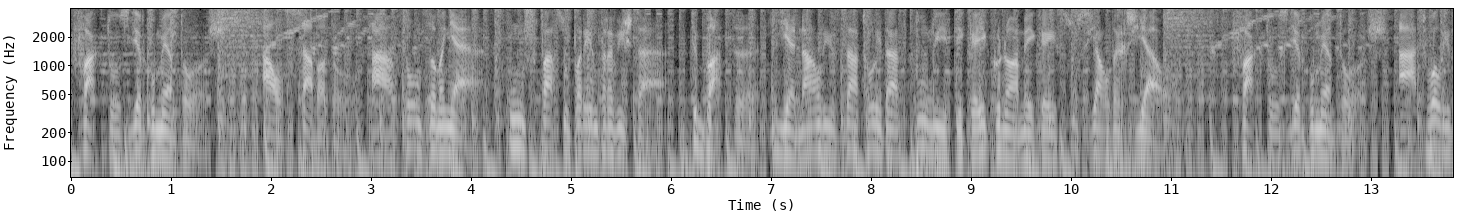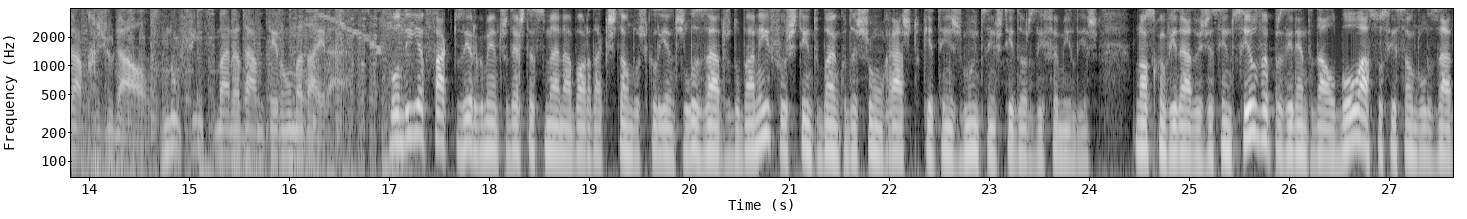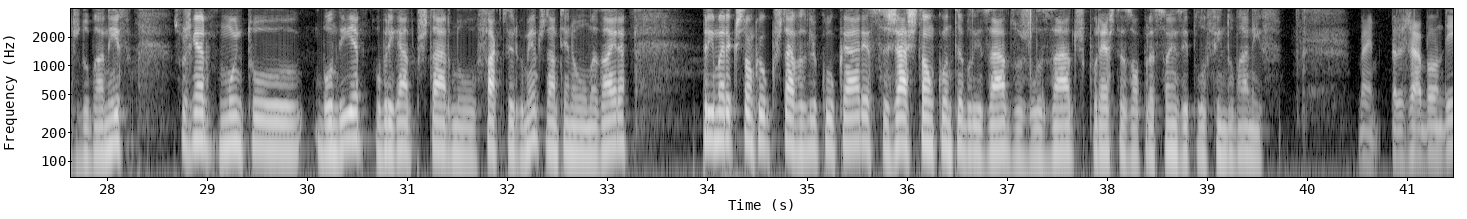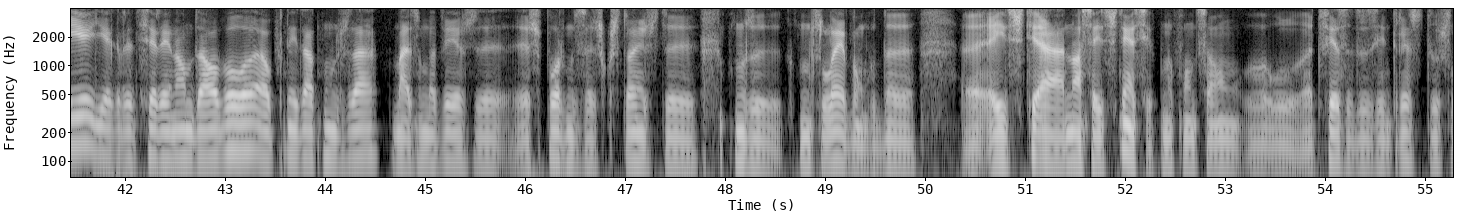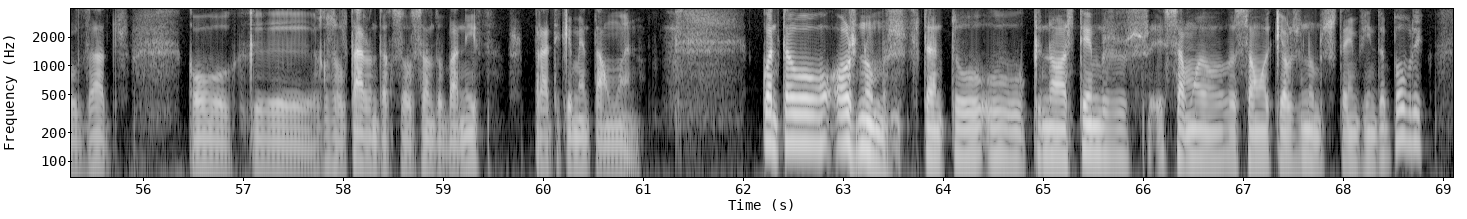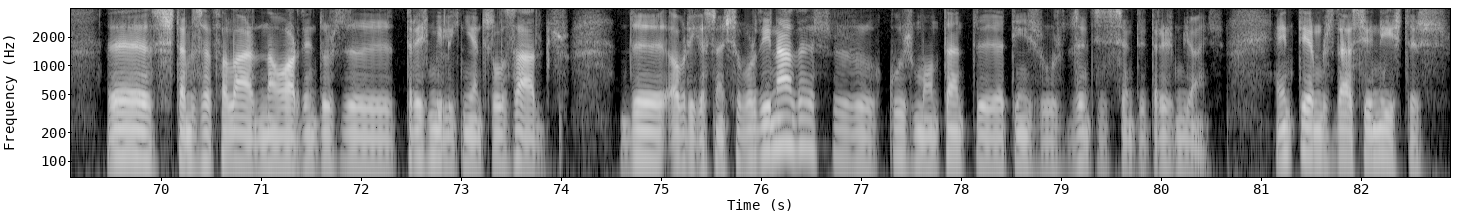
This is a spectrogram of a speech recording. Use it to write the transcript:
Factos e argumentos. Ao sábado, às 11 da manhã. Um espaço para entrevista, debate e análise da atualidade política, económica e social da região. Factos e argumentos. A atualidade regional no fim de semana da Antena Madeira. Bom dia. Factos e argumentos desta semana aborda a questão dos clientes lesados do Banif. O extinto banco deixou um rasto que atinge muitos investidores e famílias. Nosso convidado é Jacinto Silva, presidente da Alboa, a Associação de Lesados do Banif. Sr. Engenheiro, muito bom dia. Obrigado por estar no Factos e Argumentos da Antena 1 Madeira. Primeira questão que eu gostava de lhe colocar é se já estão contabilizados os lesados por estas operações e pelo fim do Banif. Bem, para já bom dia e agradecer em nome da Alboa a oportunidade que nos dá, mais uma vez, a expormos as questões de, que, nos, que nos levam de, a existir, à nossa existência, que no fundo são a defesa dos interesses dos lesados com o que resultaram da resolução do Banif praticamente há um ano. Quanto ao, aos números, portanto, o, o, que nós temos são, são aqueles números que têm vindo a público, estamos a falar na ordem dos 3.500 lesados de obrigações subordinadas, cujo montante atinge os 263 milhões. Em termos de acionistas,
